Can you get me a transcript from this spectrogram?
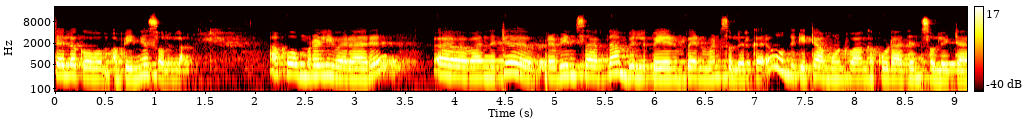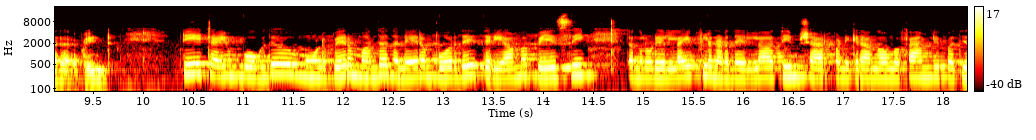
செல்ல கோபம் அப்படின்னே சொல்லலாம். அப்போது முரளி வராரு. வந்துட்டு பிரவீன் சார் தான் பில்லு பே பேணுவேன்னு சொல்லியிருக்காரு உங்ககிட்ட அமௌண்ட் வாங்கக்கூடாதுன்னு சொல்லிட்டாரு அப்படின்ட்டு. அப்படியே டைம் போகுது. மூணு பேரும் வந்து அந்த நேரம் போகிறதே தெரியாமல் பேசி தங்களுடைய லைஃப்பில் நடந்த எல்லாத்தையும் ஷேர் பண்ணிக்கிறாங்க. அவங்க ஃபேமிலி பற்றி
